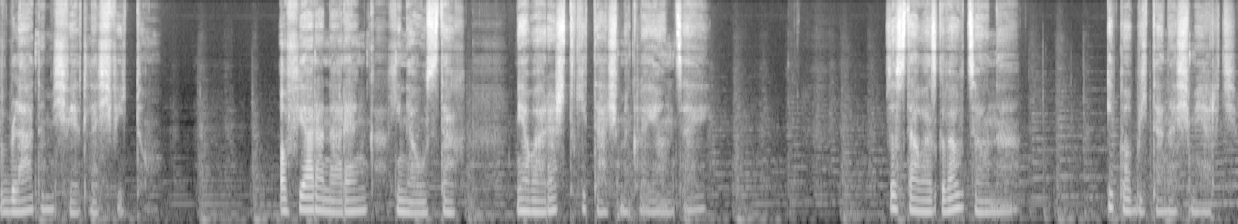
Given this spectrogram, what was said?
w bladym świetle świtu. Ofiara na rękach i na ustach miała resztki taśmy klejącej. Została zgwałcona i pobita na śmierć.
